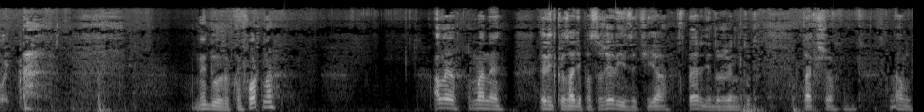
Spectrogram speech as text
Ой. Не дуже комфортно. Але в мене рідко ззаді пасажири їздять, я спереді, дружина тут. Так що нам,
